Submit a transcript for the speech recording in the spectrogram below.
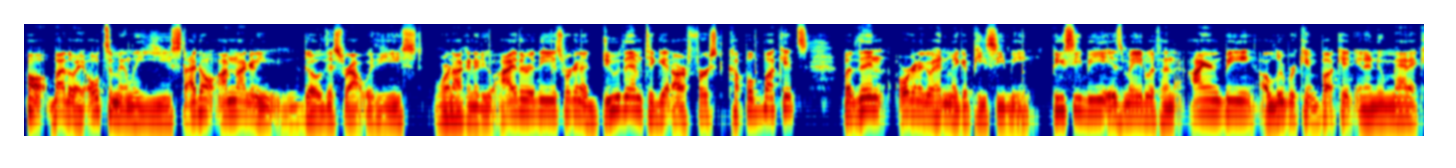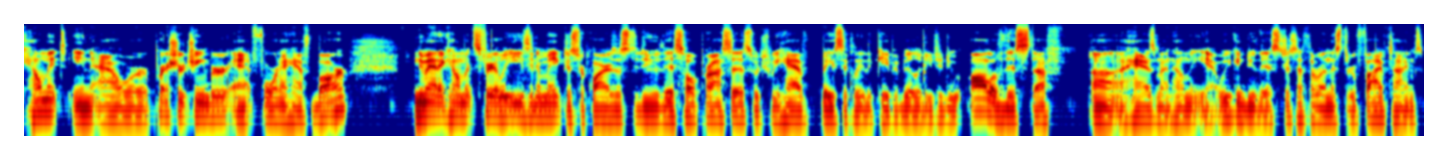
Oh, by the way, ultimately yeast, I don't, I'm not going to go this route with yeast. We're not going to do either of these. We're going to do them to get our first couple buckets, but then we're going to go ahead and make a PCB. PCB is made with an iron B, a lubricant bucket, and a pneumatic helmet in our pressure chamber at four and a half bar. Pneumatic helmet's fairly easy to make, just requires us to do this whole process, which we have basically the capability to do all of this stuff uh, a hazmat helmet. Yeah, we can do this. Just have to run this through five times.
